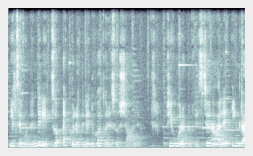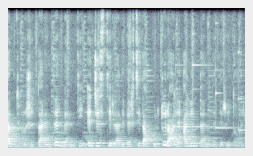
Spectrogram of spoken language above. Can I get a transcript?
Il secondo indirizzo è quello dell'educatore sociale, figura professionale in grado di progettare interventi e gestire la diversità culturale all'interno dei territori.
